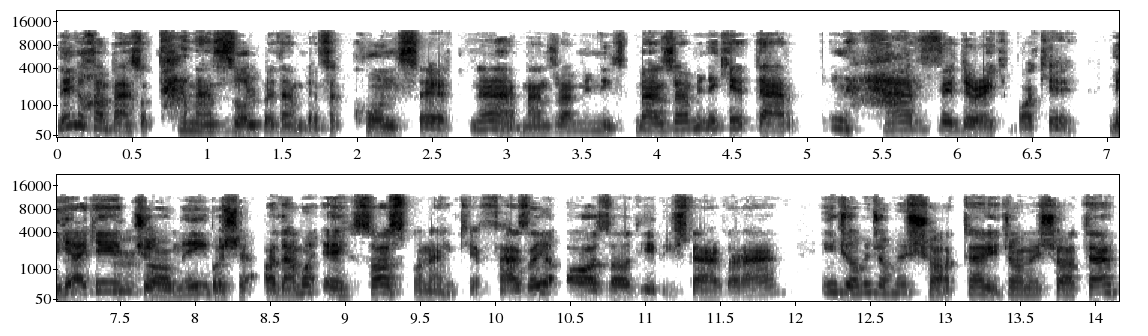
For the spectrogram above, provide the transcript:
نمی‌خوام بحث تنزل بدم به مثلا کنسرت. نه منظورم این نیست. منظورم اینه که در این حرف دریک باکه. میگه اگه یه جامعه باشه آدما احساس کنن که فضای آزادی بیشتر دارن این جامعه جامعه شادتری جامعه شادتر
